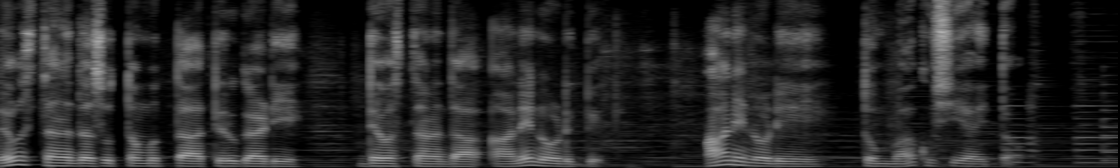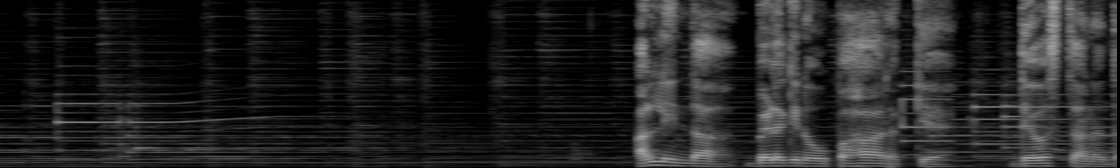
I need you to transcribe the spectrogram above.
ದೇವಸ್ಥಾನದ ಸುತ್ತಮುತ್ತ ತಿರುಗಾಡಿ ದೇವಸ್ಥಾನದ ಆನೆ ನೋಡಿದ್ವಿ. ಆನೆ ನೋಡಿ ತುಂಬ ಖುಷಿಯಾಯಿತು. ಅಲ್ಲಿಂದ ಬೆಳಗಿನ ಉಪಹಾರಕ್ಕೆ ದೇವಸ್ಥಾನದ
